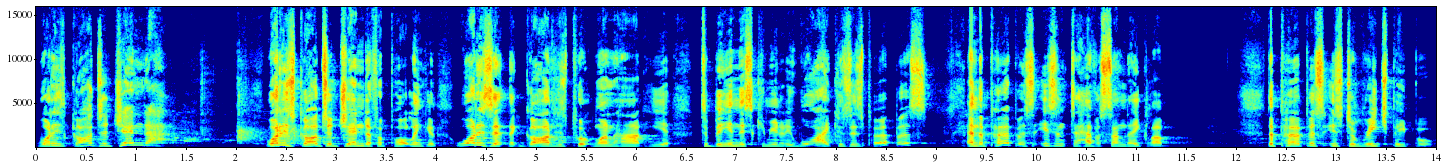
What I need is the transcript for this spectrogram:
What is God's agenda? What is God's agenda for Port Lincoln? What is it that God has put One Heart here to be in this community? Why? Because there's purpose. And the purpose isn't to have a Sunday club. The purpose is to reach people.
